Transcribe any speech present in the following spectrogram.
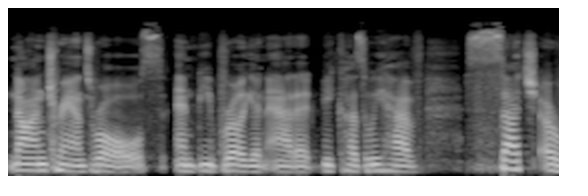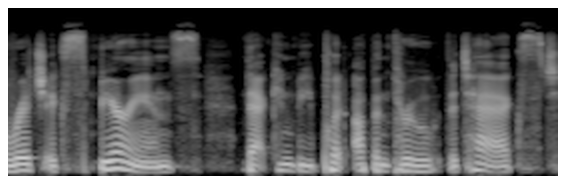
non trans roles and be brilliant at it because we have such a rich experience that can be put up and through the text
